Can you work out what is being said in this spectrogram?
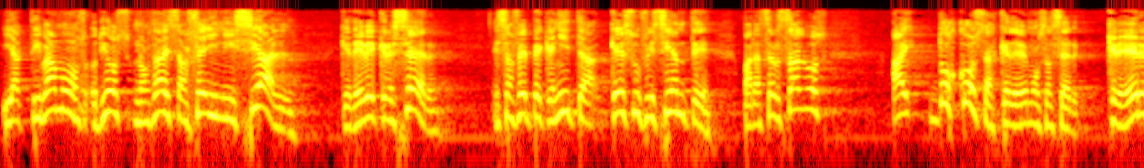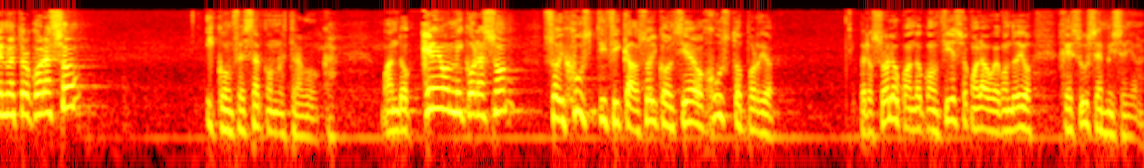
y activamos, Dios nos da esa fe inicial que debe crecer, esa fe pequeñita que es suficiente para ser salvos, hay dos cosas que debemos hacer, creer en nuestro corazón y confesar con nuestra boca. Cuando creo en mi corazón, soy justificado, soy considerado justo por Dios. Pero solo cuando confieso con la boca, cuando digo, Jesús es mi Señor.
